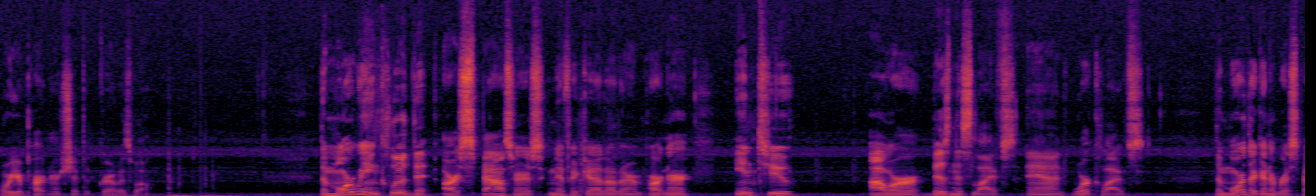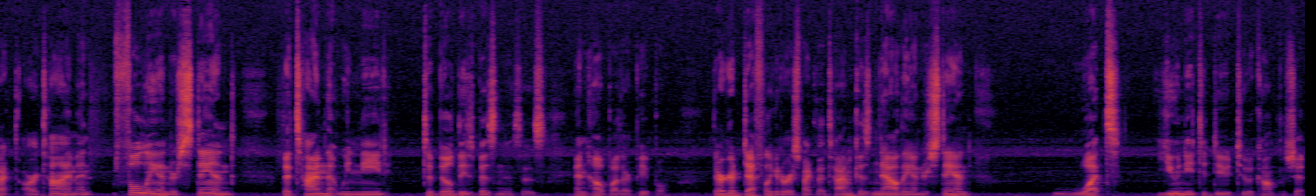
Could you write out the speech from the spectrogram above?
or your partnership grow as well. The more we include our spouse or our significant other and partner into our business lives and work lives, the more they're going to respect our time and fully understand the time that we need to build these businesses and help other people. They're definitely going to respect that time because now they understand what you need to do to accomplish it.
